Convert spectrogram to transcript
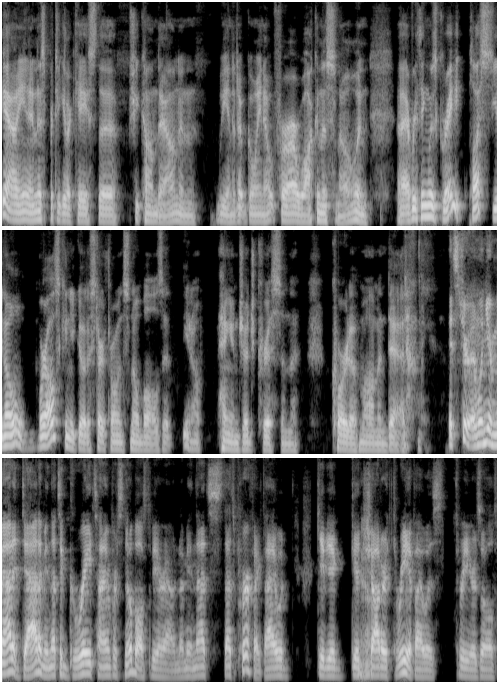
yeah. I mean, in this particular case, the she calmed down and we ended up going out for our walk in the snow and uh, everything was great. Plus, you know, where else can you go to start throwing snowballs at, you know, hanging Judge Chris in the court of mom and dad? It's true. And when you're mad at dad, I mean, that's a great time for snowballs to be around. I mean, that's that's perfect. I would give you a good yeah. shot or three if I was three years old.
